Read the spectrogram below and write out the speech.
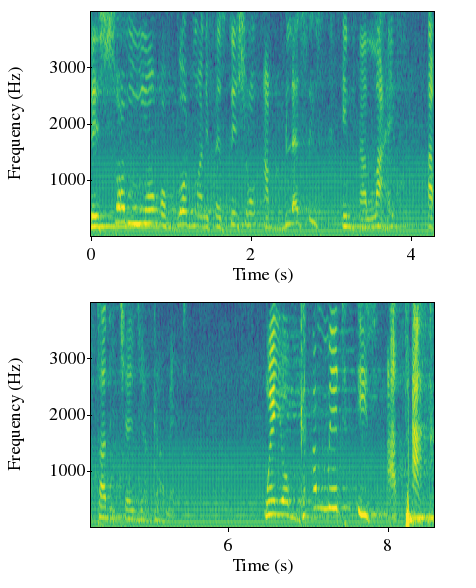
They saw more of God manifestation and blessings in their life after they changed their garment. When your garment is attacked,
